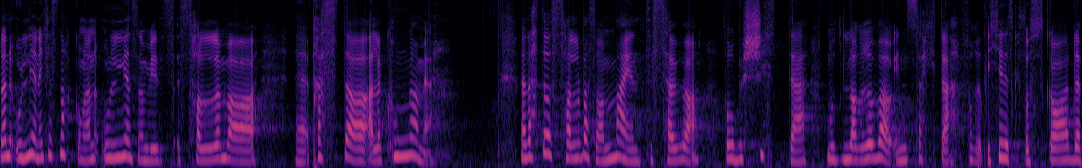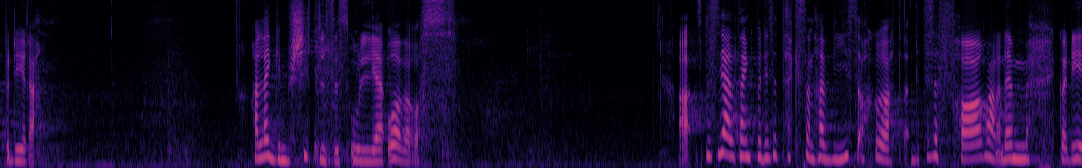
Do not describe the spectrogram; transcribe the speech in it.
Denne oljen er ikke snakk om denne oljen som vi salver eh, prester eller konger med. Men dette var salver som var meint til sauer for å beskytte mot larver og insekter, for at ikke det skulle få skade på dyret. Han legger beskyttelsesolje over oss. Ja, spesielt tenk på disse tekstene her viser akkurat at disse farene, det mørke, de,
